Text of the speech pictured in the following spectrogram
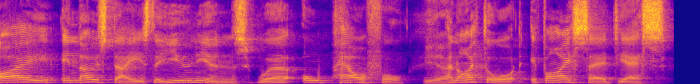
I, in those days, the unions were all powerful. Yeah. And I thought if I said, Yes,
